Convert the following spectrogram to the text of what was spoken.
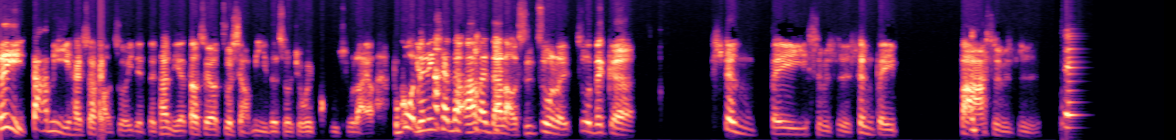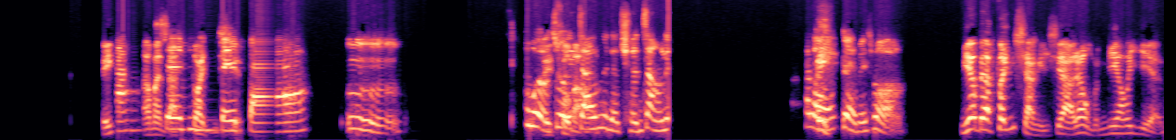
所以大秘还是要好做一点，等到你要到时候要做小秘的时候就会哭出来哦。不过我那天看到阿曼达老师做了做那个圣杯，是不是圣杯八？是不是？对。哎，阿曼达圣杯八，嗯，我有做一张那个权杖六。Hello，对，没错。你要不要分享一下，让我们瞄一眼？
